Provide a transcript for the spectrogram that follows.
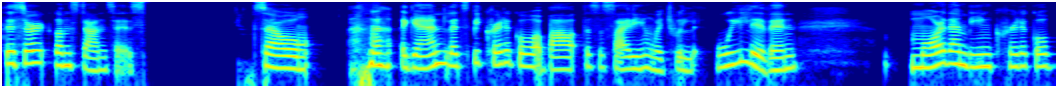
these circumstances. So again, let's be critical about the society in which we we live in more than being critical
